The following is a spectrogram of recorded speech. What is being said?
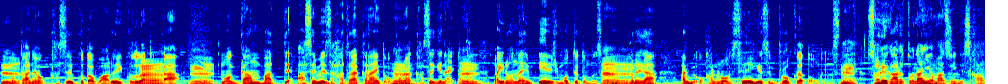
うん。お金を稼ぐことは悪いことだとか、うん。もう頑張って汗水働かないとお金は稼げないとか、うん。まあ、いろんなイメージを持ってると思うんですけども、うん。これがある意味お金の制限するブロックだと思いますね。うん。それがあると何がまずいんですか、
